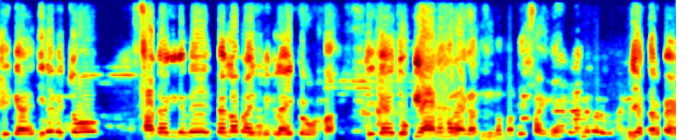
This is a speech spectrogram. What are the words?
ਠੀਕ ਹੈ? ਜਿਹਦੇ ਵਿੱਚੋਂ ਸਾਡਾ ਕੀ ਕਹਿੰਦੇ ਪਹਿਲਾ ਪ੍ਰਾਈਜ਼ ਨਿਕਲਿਆ 1 ਕਰੋੜ ਦਾ। ਠੀਕ ਹੈ ਜੋ ਕਿ ਆ ਨੰਬਰ ਹੈਗਾ ਤੁਸੀਂ ਨੰਬਰ ਦੇਖ ਸਕਦੇ ਹੋ 75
